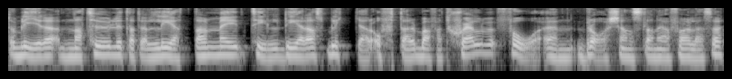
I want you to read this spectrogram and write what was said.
då blir det naturligt att jag letar mig till deras blickar oftare bara för att själv få en bra känsla när jag föreläser.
